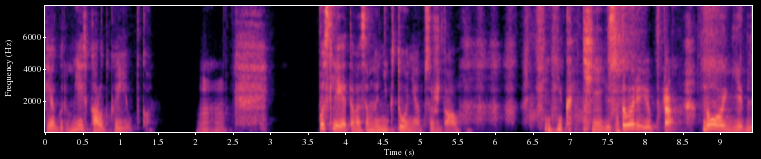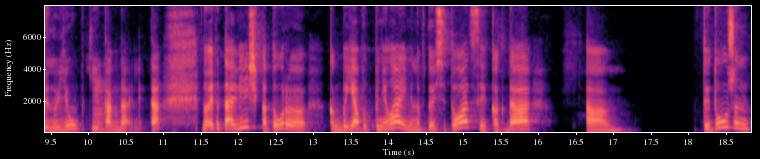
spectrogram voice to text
Я говорю, у меня есть короткая юбка. Угу. После этого со мной никто не обсуждал никакие истории про ноги, длину юбки uh-huh. и так далее. Да? Но это та вещь, которую как бы я вот поняла именно в той ситуации, когда э, ты должен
